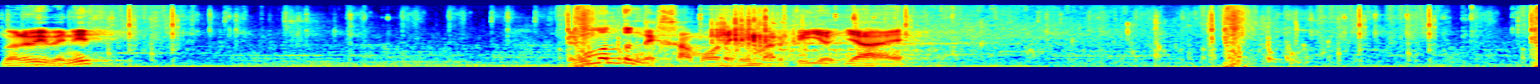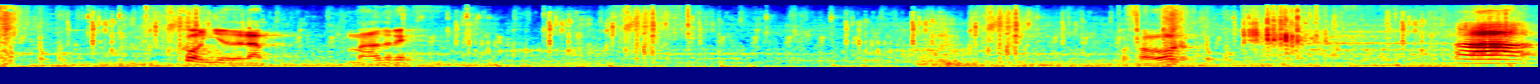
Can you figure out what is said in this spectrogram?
No le vi venir un montón de jamones y martillos ya, ¿eh? Coño de la madre Por favor ¡Ah!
